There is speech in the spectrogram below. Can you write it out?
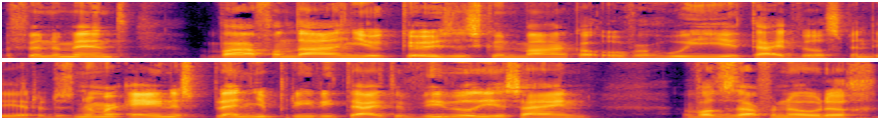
fundament waar vandaan je keuzes kunt maken over hoe je je tijd wil spenderen. Dus nummer één is plan je prioriteiten. Wie wil je zijn? Wat is daarvoor nodig?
